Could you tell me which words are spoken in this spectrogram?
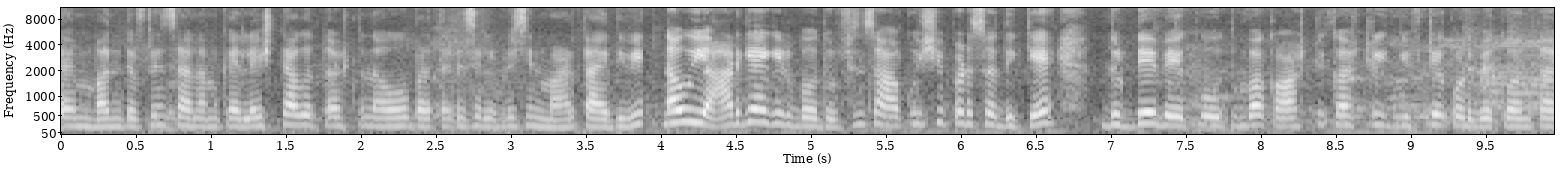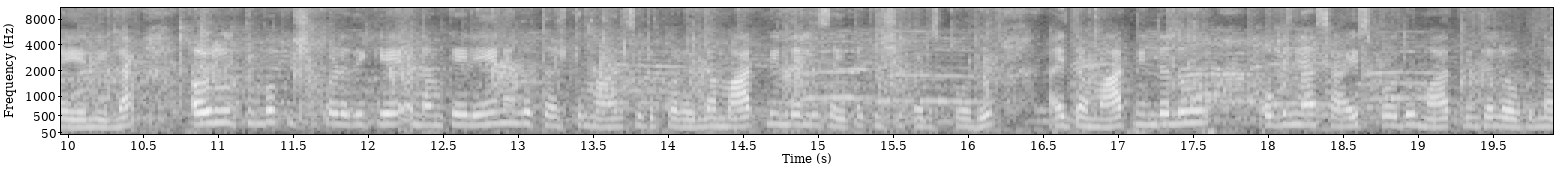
ಟೈಮ್ ಬಂತು ಫ್ರೆಂಡ್ಸ್ ನಮ್ಮ ಕೈಯಲ್ಲಿ ಎಷ್ಟಾಗುತ್ತೋ ಅಷ್ಟು ನಾವು ಬರ್ತ್ಡೇ ಸೆಲೆಬ್ರೇಷನ್ ಮಾಡ್ತಾ ಇದ್ದೀವಿ. ನಾವು ಯಾರಿಗೆ ಆಗಿರ್ಬೋದು ಫ್ರೆಂಡ್ಸ್ ಆ ಖುಷಿ ಪಡಿಸೋದಕ್ಕೆ ದುಡ್ಡೇ ಬೇಕು, ತುಂಬ ಕಾಸ್ಟ್ಲಿ ಕಾಸ್ಟ್ಲಿ ಗಿಫ್ಟೇ ಕೊಡಬೇಕು ಅಂತ ಏನಿಲ್ಲ. ಅವರು ತುಂಬ ಖುಷಿ ಪಡೋದಕ್ಕೆ ನಮ್ಮ ಕೈಲಿ ಏನಾಗುತ್ತೋ ಅಷ್ಟು ಮಾಡಿಸಿದ್ರು ಪರವಾಗಿಲ್ಲ. ಮಾತಿನಿಂದಲೂ ಸಹಿತ ಖುಷಿ ಪಡಿಸ್ಬೋದು. ಆಯಿತಾ? ಮಾತಿನಿಂದಲೂ ಒಬ್ರನ್ನ ಸಾಯಿಸ್ಬೋದು, ಮಾತಿನಿಂದಲೂ ಒಬ್ರನ್ನ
